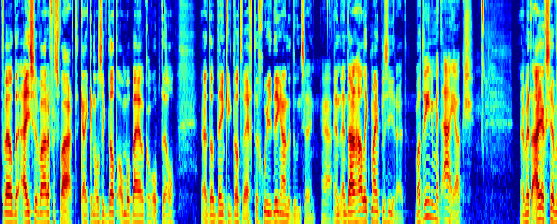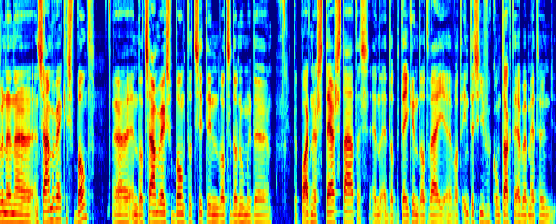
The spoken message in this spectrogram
Terwijl de eisen waren verzwaard. Kijk, en als ik dat allemaal bij elkaar optel, eh, dan denk ik dat we echt de goede dingen aan het doen zijn. ja. En, en daar haal ik mijn plezier uit. Wat doen jullie met Ajax? Met Ajax hebben we een, een samenwerkingsverband. En dat samenwerkingsverband dat zit in wat ze dan noemen de, de partner ster status. En, eh, dat betekent dat wij eh, wat intensiever contact hebben met hun,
